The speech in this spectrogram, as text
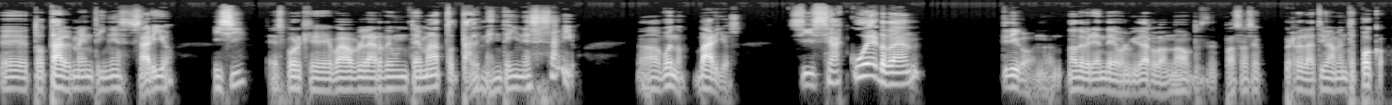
eh, totalmente innecesario. Y sí, es porque va a hablar de un tema totalmente innecesario. Ah, bueno, varios. Si se acuerdan, digo, no, deberían de olvidarlo, ¿no? Pues pasó hace relativamente poco.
